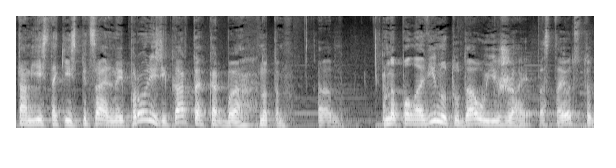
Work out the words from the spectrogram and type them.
там есть такие специальные прорези, карта как бы, ну там, э, наполовину туда уезжает. Остается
